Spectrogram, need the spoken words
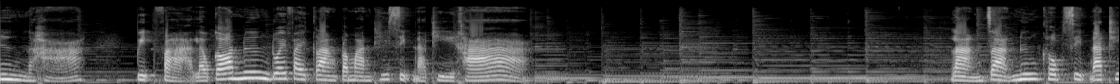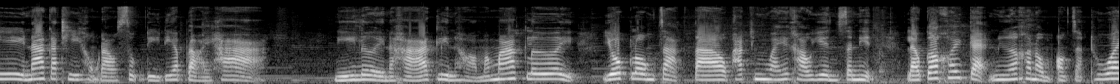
นึงนะคะ ปิดฝาแล้วก็นึ่งด้วยไฟกลางประมาณที่ 10 นาทีค่ะ หลังจากนึ่งครบ 10 นาที หน้ากะทิของเราสุกดีเรียบร้อยค่ะ นี่เลยนะคะ กลิ่นหอมมากๆเลย ยกลงจากเตาพักทิ้งไว้ให้เขาเย็นสนิท แล้วก็ค่อยแกะเนื้อขนมออกจากถ้วย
